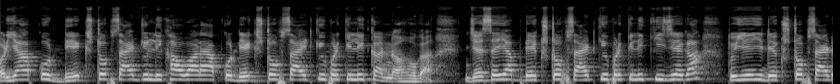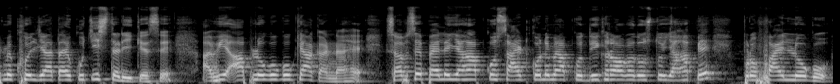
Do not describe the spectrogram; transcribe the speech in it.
और यहाँ आपको डेस्कटॉप साइट जो लिखा हुआ है, आपको डेस्कटॉप साइट के ऊपर क्लिक करना होगा। जैसे ही आप डेस्कटॉप साइट के ऊपर क्लिक कीजिएगा तो ये डेस्कटॉप साइट में खुल जाता है कुछ इस तरीके से। अभी आप लोगों को क्या करना है? सबसे पहले यहाँ आपको साइड कोने में आपको दिख रहा होगा दोस्तों, यहाँ पे प्रोफ़ाइल लोगो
